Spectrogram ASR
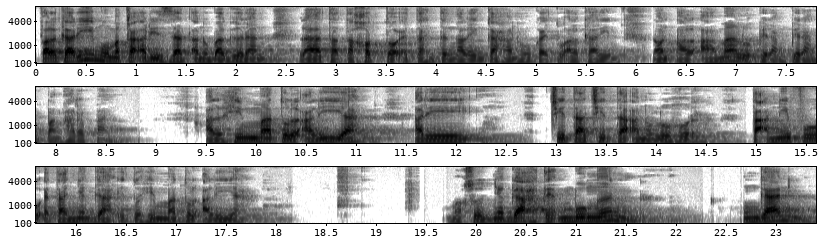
Fal karimu maka ari zat anu bageran la tatakhatta eta henteu ngalengkahan huka itu al karim non al amalu pirang-pirang pangharepan al himmatul aliyah ari cita-cita anu luhur taknifu eta nyegah itu himmatul aliyah. maksud nyegah teh embungen enggan.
